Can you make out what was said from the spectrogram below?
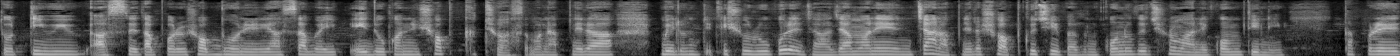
তো টিভি আছে, তারপরে সব ধরনেরই আছে, আবার এই- দোকানে সব কিছু আছে। মানে আপনারা বেলুন থেকে শুরু করে যা যা মানে চান, আপনারা সব কিছুই পাবেন। কোনো কিছুর মানে কমতি নেই। তারপরে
